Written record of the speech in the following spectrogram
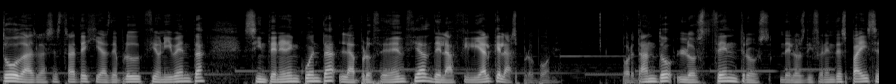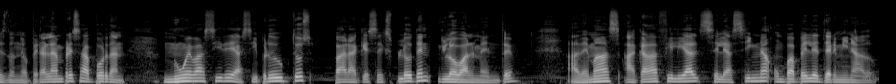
todas las estrategias de producción y venta sin tener en cuenta la procedencia de la filial que las propone. Por tanto, los centros de los diferentes países donde opera la empresa aportan nuevas ideas y productos para que se exploten globalmente. Además, a cada filial se le asigna un papel determinado,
